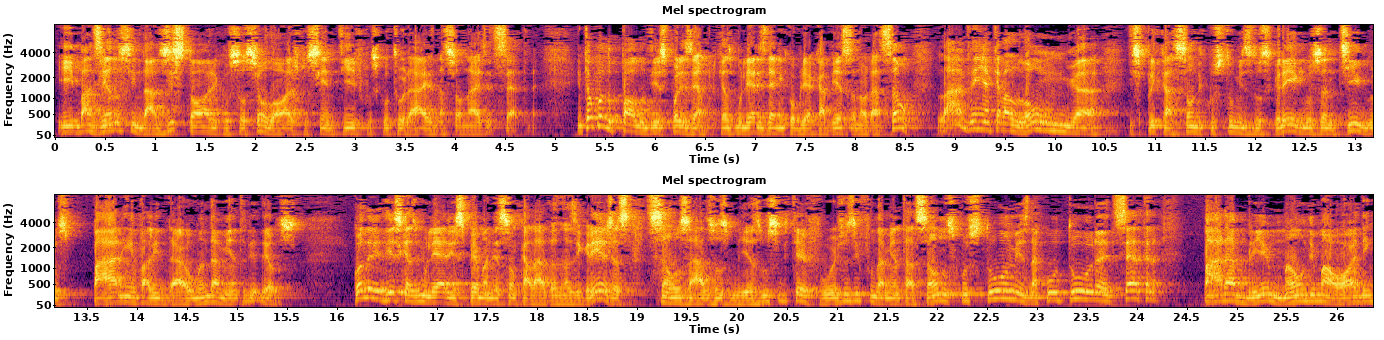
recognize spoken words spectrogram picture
e baseando-se em dados históricos, sociológicos, científicos, culturais, nacionais, etc. Então, quando Paulo diz, por exemplo, que as mulheres devem cobrir a cabeça na oração, lá vem aquela longa explicação de costumes dos gregos antigos para invalidar o mandamento de Deus. Quando ele diz que as mulheres permaneçam caladas nas igrejas, são usados os mesmos subterfúgios de fundamentação nos costumes, na cultura, etc., para abrir mão de uma ordem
